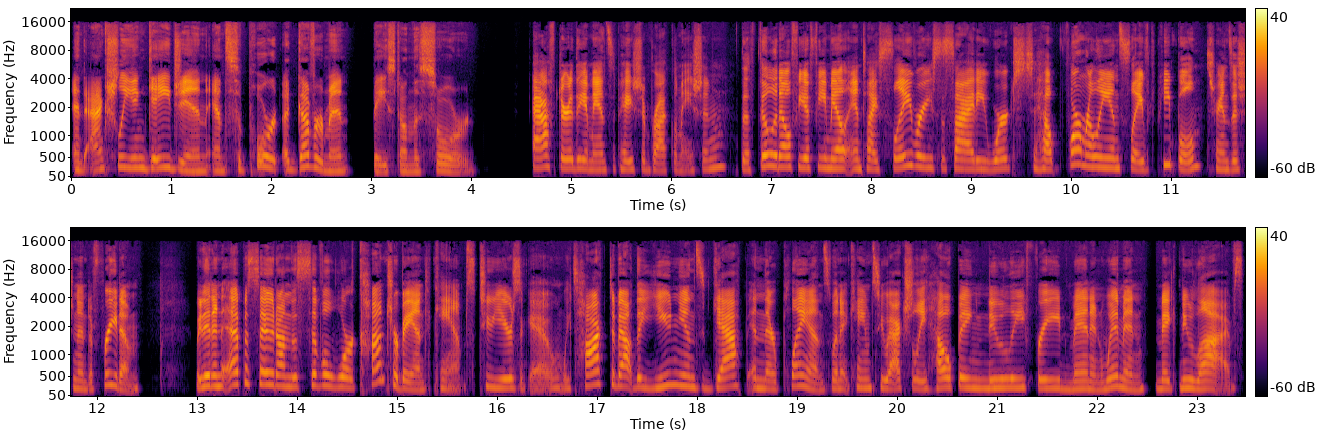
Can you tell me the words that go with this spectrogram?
and actually engage in and support a government based on the sword. After the Emancipation Proclamation, the Philadelphia Female Anti Slavery Society worked to help formerly enslaved people transition into freedom. We did an episode on the Civil War contraband camps two years ago. We talked about the Union's gap in their plans when it came to actually helping newly freed men and women make new lives.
